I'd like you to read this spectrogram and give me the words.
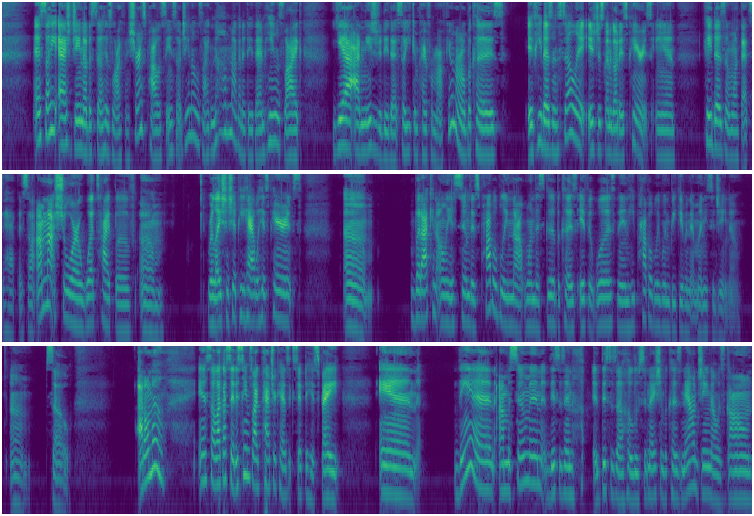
And so he asked Gino to sell his life insurance policy. And so Gino was like, no, I'm not going to do that. And he was like, yeah, I need you to do that so you can pay for my funeral because if he doesn't sell it, it's just going to go to his parents. And he doesn't want that to happen. So I'm not sure what type of um, relationship he had with his parents. Um, but I can only assume that it's probably not one that's good because if it was, then he probably wouldn't be giving that money to Gino. Um, so I don't know. And so, like I said, it seems like Patrick has accepted his fate. And then I'm assuming this is in this is a hallucination because now Gino is gone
